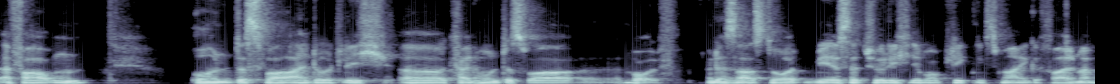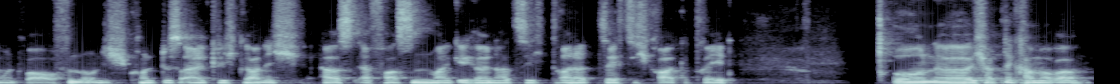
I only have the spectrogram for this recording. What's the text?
Erfahrungen. Und das war eindeutig äh, kein Hund, das war äh, ein Wolf. Und er mhm. saß dort. Mir ist natürlich in dem Augenblick nichts mehr eingefallen. Mein Mund war offen und ich konnte es eigentlich gar nicht erst erfassen. Mein Gehirn hat sich 360 Grad gedreht. Und äh, ich hatte eine Kamera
